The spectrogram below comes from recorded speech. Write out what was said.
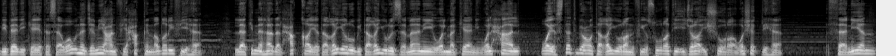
لذلك يتساوون جميعا في حق النظر فيها. لكن هذا الحق يتغير بتغير الزمان والمكان والحال ويستتبع تغيرا في صورة إجراء الشورى وشكلها. ثانيا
